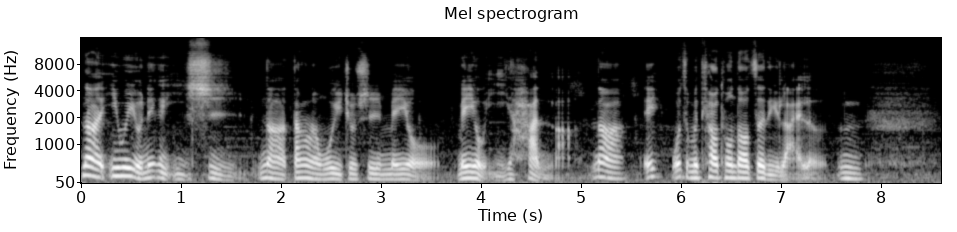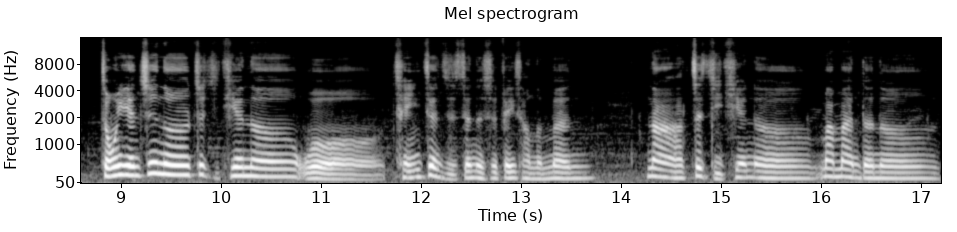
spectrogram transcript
那因为有那个仪式，那当然我也就是没有没有遗憾啦。那诶，我怎么跳通到这里来了？嗯，总而言之呢，这几天呢，我前一阵子真的是非常的闷。那这几天呢，慢慢的呢，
